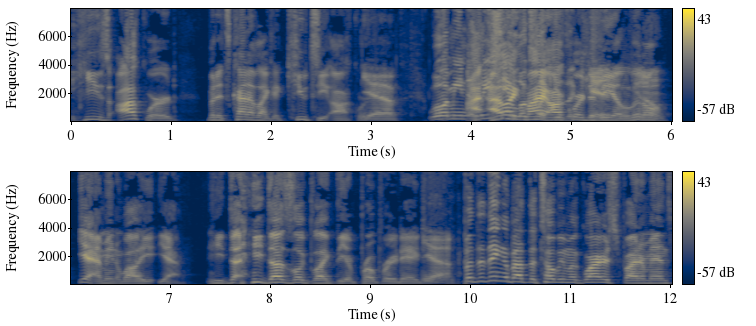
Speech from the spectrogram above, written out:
he's awkward, but it's kind of like a cutesy awkward. yeah. Well, I mean, at I, least I he like looks my like he's awkward a kid, to be a you little. know? Yeah, I mean, well, he yeah he do, he does look like the appropriate age. Yeah. But the thing about the Tobey Maguire Spider Mans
